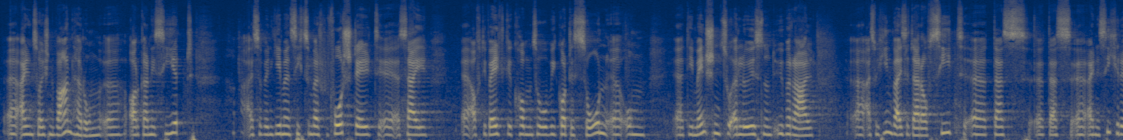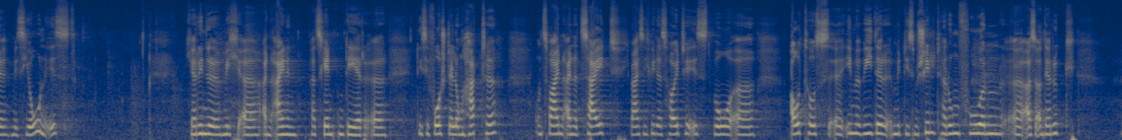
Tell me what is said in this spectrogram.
äh, einen solchen Wahn herum organisiert. Also wenn jemand sich zum Beispiel vorstellt, er sei auf die Welt gekommen, so wie Gottes Sohn, um die Menschen zu erlösen und überall also Hinweise darauf sieht, dass das eine sichere Mission ist, ich erinnere mich äh, an einen Patienten, der äh, diese Vorstellung hatte, und zwar in einer Zeit, ich weiß nicht, wie das heute ist, wo äh, Autos immer wieder mit diesem Schild herumfuhren, also an der, Rück,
